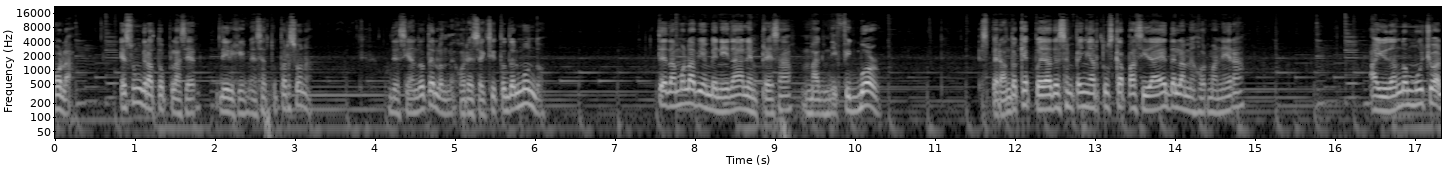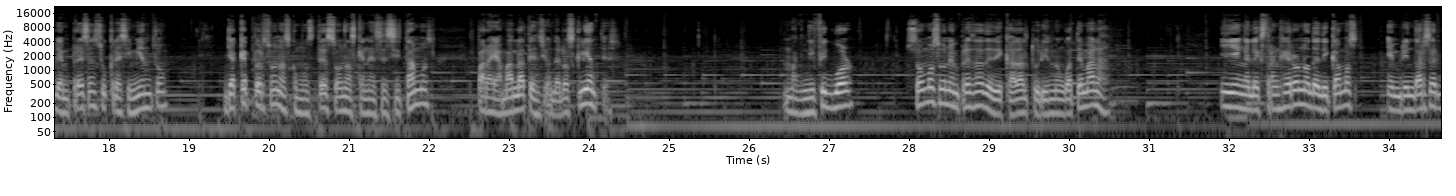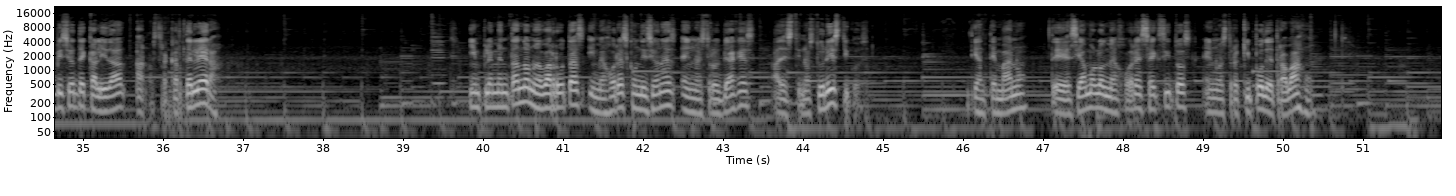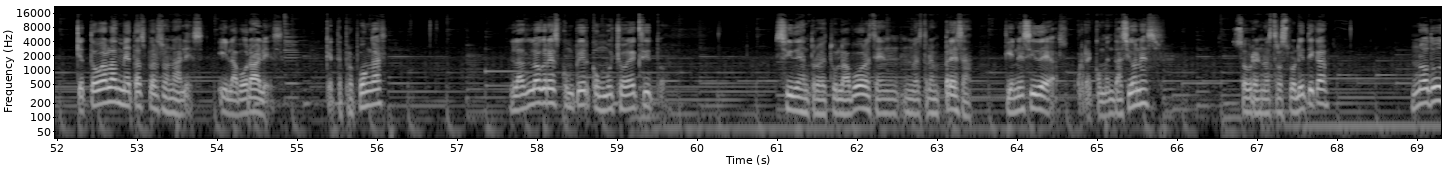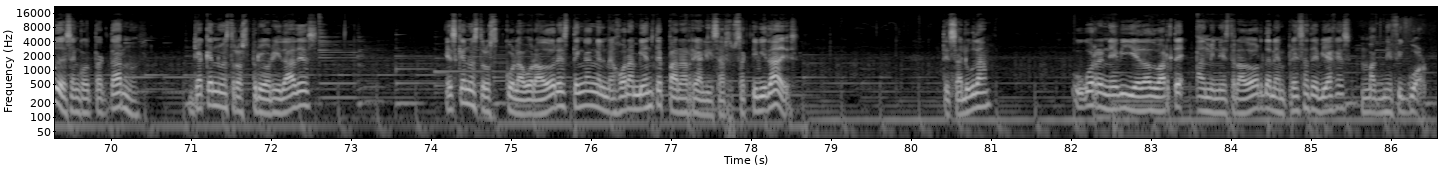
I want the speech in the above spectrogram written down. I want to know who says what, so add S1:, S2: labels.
S1: Hola, es un grato placer dirigirme hacia tu persona, deseándote los mejores éxitos del mundo. Te damos la bienvenida a la empresa Magnific World, esperando que puedas desempeñar tus capacidades de la mejor manera, ayudando mucho a la empresa en su crecimiento, ya que personas como usted son las que necesitamos para llamar la atención de los clientes. Magnific World somos una empresa dedicada al turismo en Guatemala y en el extranjero nos dedicamos en brindar servicios de calidad a nuestra cartelera, implementando nuevas rutas y mejores condiciones en nuestros viajes a destinos turísticos. De antemano, te deseamos los mejores éxitos en nuestro equipo de trabajo. Que todas las metas personales y laborales que te propongas las logres cumplir con mucho éxito. Si dentro de tus labores en nuestra empresa tienes ideas o recomendaciones sobre nuestras políticas, no dudes en contactarnos, ya que nuestras prioridades es que nuestros colaboradores tengan el mejor ambiente para realizar sus actividades. Te saluda Hugo René Villeda Duarte, administrador de la empresa de viajes Magnific World.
